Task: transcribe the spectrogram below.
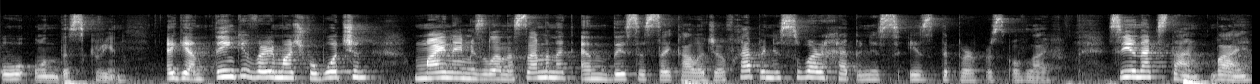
or on the screen. Again, thank you very much for watching. My name is Elena Semenek and this is Psychology of Happiness, where happiness is the purpose of life. See you next time. Bye.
